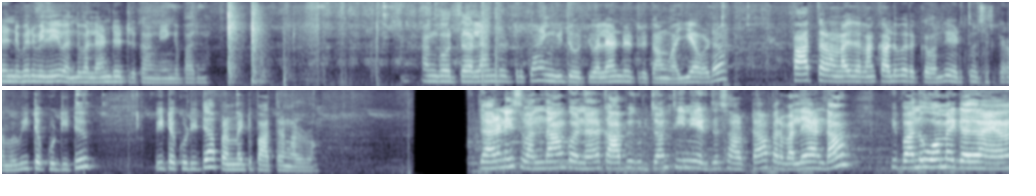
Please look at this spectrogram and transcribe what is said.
ரெண்டு பேரும் வெளியே வந்து விளையாண்டுட்டு இருக்காங்க இங்கே பாருங்கள் அங்கே ஒருத்தர் விளையாண்டுட்ருக்கான் எங்கள் வீட்டு ஒருத்தி விளையாண்டுட்டு ஐயாவோட பாத்திரம்லாம் இதெல்லாம் கழுவுறதுக்கு வந்து எடுத்து வச்சிருக்கேன். நம்ம வீட்டை கூட்டிகிட்டு வீட்டை கூட்டிட்டு அப்புறமேட்டு பாத்திரம் கழுவலாம். தரணீஸ் வந்தான் கொஞ்ச நேரம் காப்பி குடித்தான் தீனி எடுத்து சாப்பிட்டான் அப்புறம் விளையாண்டான். இப்போ வந்து ஓமைக்கு ஏன்னா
